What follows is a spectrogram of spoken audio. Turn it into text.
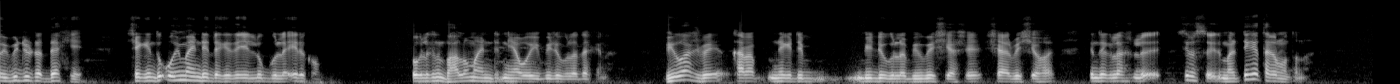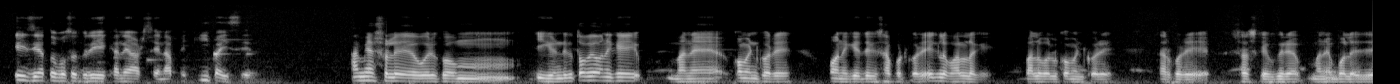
ওই ভিডিওটা দেখে সে কিন্তু ওই মাইন্ডে দেখে যে এই লোকগুলো এরকম। ওগুলো কিন্তু ভালো মাইন্ড নিয়ে ওই ভিডিওগুলো দেখে না। ভিউ আসবে খারাপ নেগেটিভ ভিডিওগুলো ভিউ বেশি আসে শেয়ার বেশি হয় কিন্তু এগুলো আসলে চিরস্থায়ী মানে টিকে থাকার মতো না। এই যে এত বছর ধরে এখানে আসছেন আপনি কি পাইছেন? আমি আসলে ওইরকম ইগেন তবে অনেকে মানে কমেন্ট করে অনেকে দেখে সাপোর্ট করে এগুলো ভালো লাগে। ভালো ভালো কমেন্ট করে তারপরে সাবস্ক্রাইব করে মানে বলে যে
